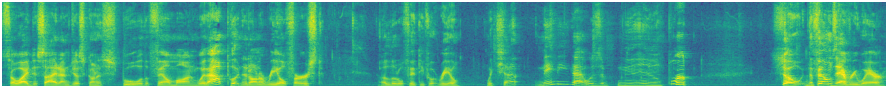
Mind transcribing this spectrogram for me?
So I decide I'm just going to spool the film on without putting it on a reel first, a little 50 foot reel, which I, maybe that was a. Eh. So the film's everywhere.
